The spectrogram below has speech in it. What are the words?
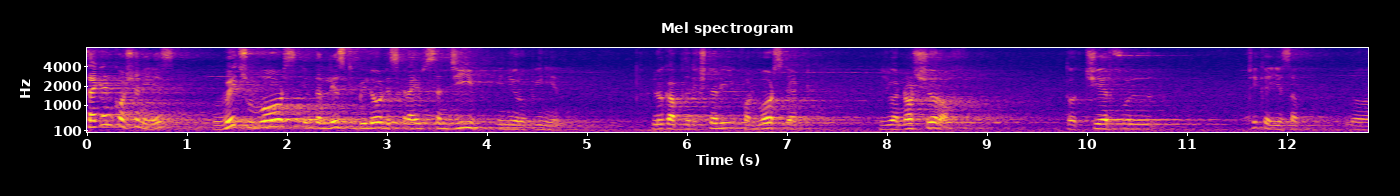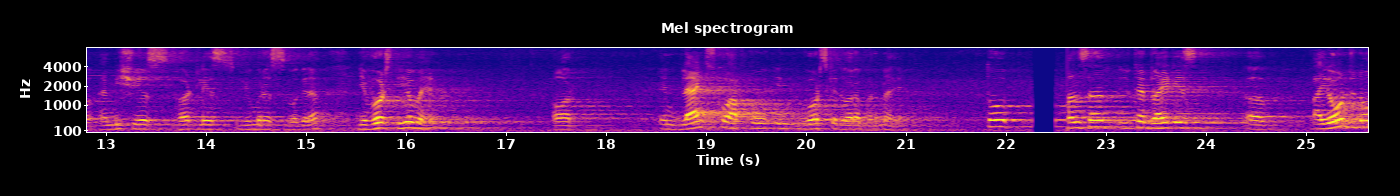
second question is which words in the list below describe Sanjeev in your opinion look up the dictionary for words that you are not sure of तो चेयरफुल ठीक है, ये सब एम्बिशियस हर्टलेस ह्यूमरस वगैरह ये वर्ड्स दिए हुए हैं और इन ब्लैंक्स को आपको इन वर्ड्स के द्वारा भरना है तो answer you can write is I don't know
